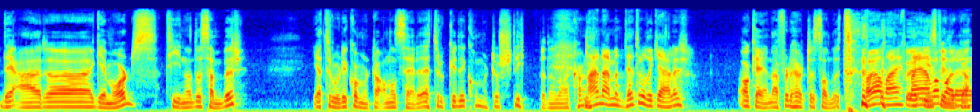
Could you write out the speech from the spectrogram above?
det er eh, Game Awards 10.12. Jeg tror de kommer til å annonsere det. Jeg tror ikke de kommer til å slippe det da, Karl. Nei, nei, men det trodde ikke jeg heller. Ok, nei, for det hørtes sånn ut. Oh, ja, nei, nei jeg, var bare,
